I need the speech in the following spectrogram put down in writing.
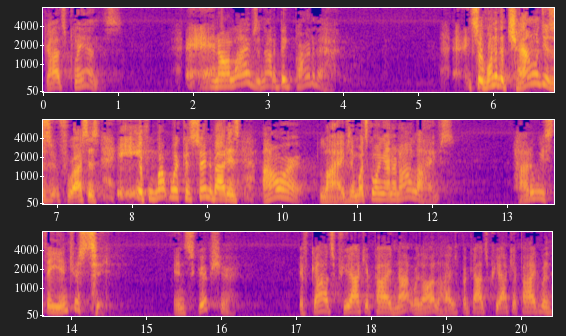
God's plans. And our lives are not a big part of that. So one of the challenges for us is if what we're concerned about is our lives and what's going on in our lives, how do we stay interested in Scripture? If God's preoccupied not with our lives, but God's preoccupied with,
